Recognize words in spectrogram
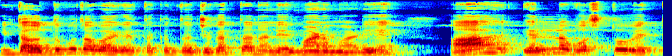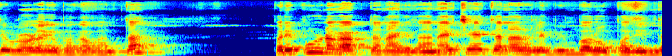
ಇಂಥ ಅದ್ಭುತವಾಗಿರ್ತಕ್ಕಂಥ ಜಗತ್ತನ್ನು ನಿರ್ಮಾಣ ಮಾಡಿ ಆ ಎಲ್ಲ ವಸ್ತು ವ್ಯಕ್ತಿಗಳೊಳಗೆ ಭಗವಂತ ಪರಿಪೂರ್ಣ ವ್ಯಾಪ್ತನಾಗಿದ್ದಾನೆ ಚೇತನರಲ್ಲಿ ಬಿಂಬ ರೂಪದಿಂದ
